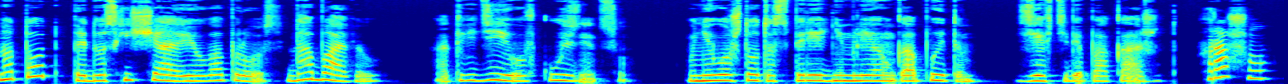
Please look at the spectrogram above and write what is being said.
Но тот, предвосхищая ее вопрос, добавил «Отведи его в кузницу. У него что-то с передним левым копытом. Зев тебе покажет». «Хорошо», —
